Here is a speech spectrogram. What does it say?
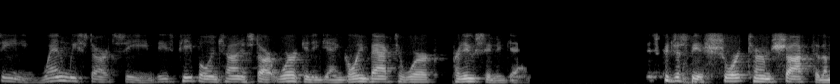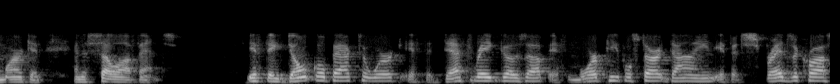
seeing, when we start seeing these people in China start working again, going back to work, producing again, this could just be a short term shock to the market and the sell off ends. If they don't go back to work, if the death rate goes up, if more people start dying, if it spreads across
